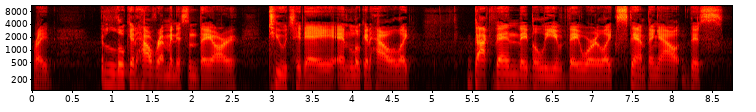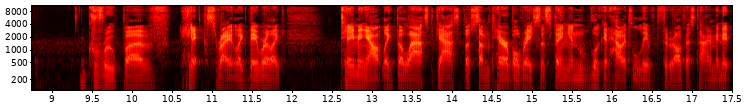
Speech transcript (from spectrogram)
right? Look at how reminiscent they are to today, and look at how like back then they believed they were like stamping out this group of hicks, right? Like they were like taming out like the last gasp of some terrible racist thing and look at how it's lived through all this time and it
